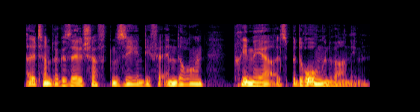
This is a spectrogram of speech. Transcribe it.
alternder Gesellschaften sehen, die Veränderungen primär als Bedrohungen wahrnehmen.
